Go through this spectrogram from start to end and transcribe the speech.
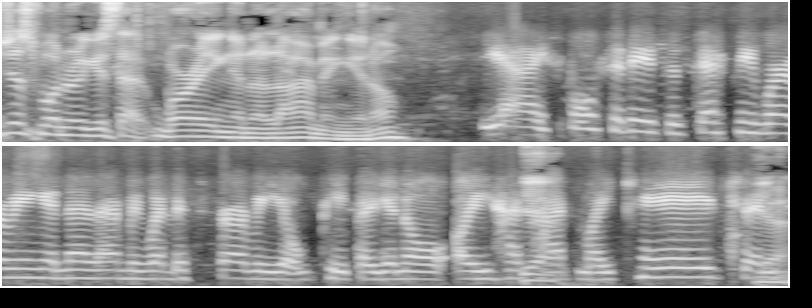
just wondering, is that worrying and alarming? You know. Yeah, I suppose it is. It's definitely worrying and alarming when it's very young people. You know, I had Yeah. had my kids and Yeah.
